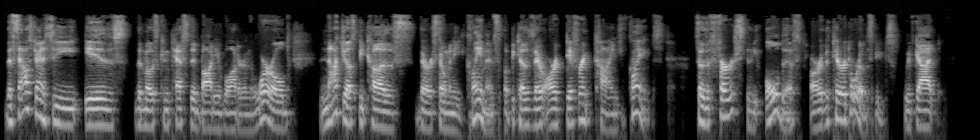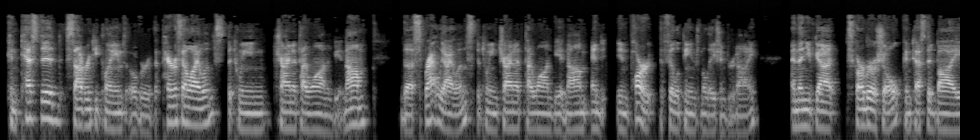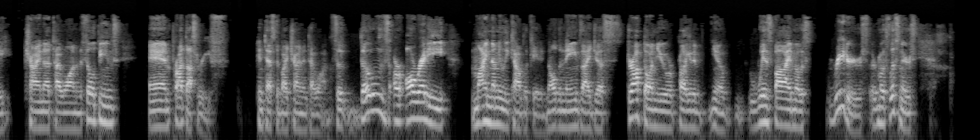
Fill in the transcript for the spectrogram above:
The South China Sea is the most contested body of water in the world, not just because there are so many claimants, but because there are different kinds of claims. So the first, the oldest, are the territorial disputes. We've got contested sovereignty claims over the Paracel Islands between China, Taiwan, and Vietnam, the Spratly Islands between China, Taiwan, Vietnam, and in part the Philippines, Malaysia, and Brunei. And then you've got Scarborough Shoal, contested by China, Taiwan, and the Philippines, and Pratas Reef, contested by China and Taiwan. So those are already mind-numbingly complicated, and all the names I just dropped on you are probably going to, you know, whiz by most readers or most listeners.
